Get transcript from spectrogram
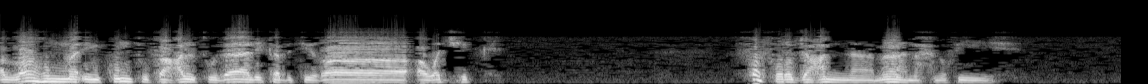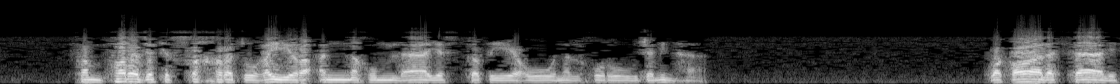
اللهم إن كنت فعلت ذلك ابتغاء وجهك فافرج عنا ما نحن فيه. فانفرجت الصخرة غير أنهم لا يستطيعون الخروج منها. وقال الثالث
